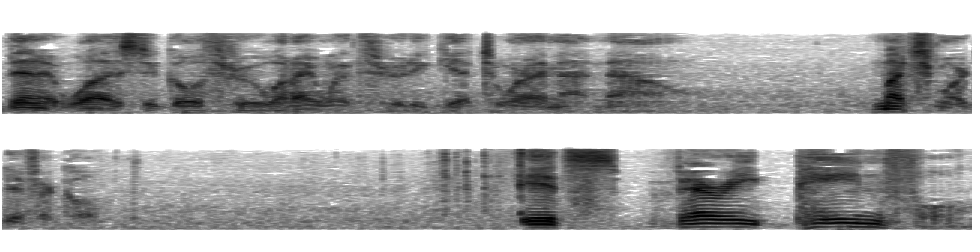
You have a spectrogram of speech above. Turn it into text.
than it was to go through what I went through to get to where I'm at now. Much more difficult. It's very painful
